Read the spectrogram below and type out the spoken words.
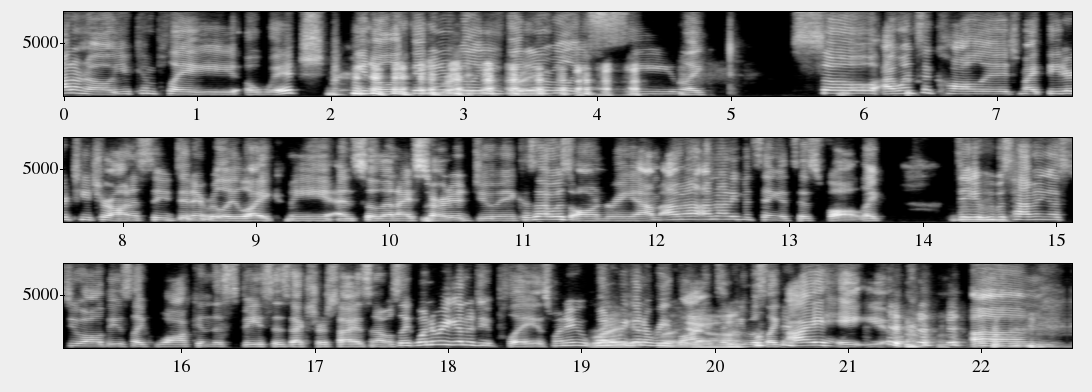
i don't know you can play a witch you know like they didn't Right, really they didn't really see like so I went to college. My theater teacher honestly didn't really like me, and so then I started doing because I was ornery. I'm I'm not, I'm not even saying it's his fault. Like they he Mhm. was having us do all these like walk in the spaces exercise, and I was like, when are we gonna do plays? When are when are we gonna read right, lines? yeah. And he was like, I hate you. Um,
